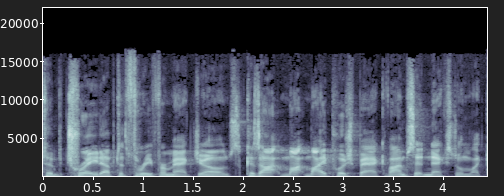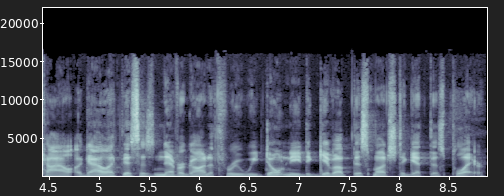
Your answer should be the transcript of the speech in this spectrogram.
to trade up to three for mac jones because I my, my pushback if i'm sitting next to him like kyle a guy like this has never gone to three we don't need to give up this much to get this player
